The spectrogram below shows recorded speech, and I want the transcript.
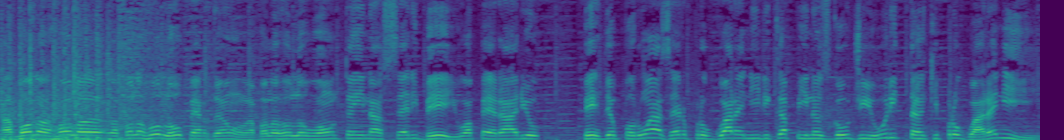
A bola rola, a bola rolou, perdão, a bola rolou ontem na Série B e o Operário perdeu por 1 a 0 pro Guarani de Campinas, gol de Yuri Tanque pro Guarani.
